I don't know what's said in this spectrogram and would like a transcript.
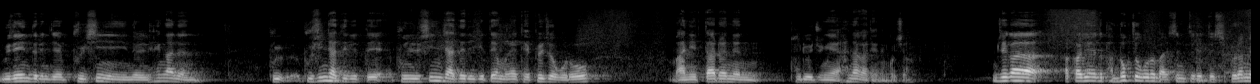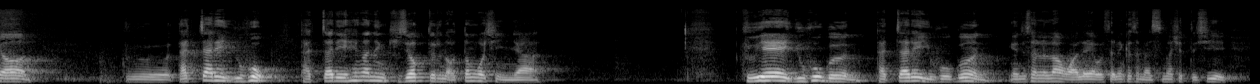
유대인들은 이제 불신을 행하는 불, 불신자들이 때 불신자들이기 때문에 대표적으로 많이 따르는 부류 중에 하나가 되는 거죠. 제가 아까 전에도 반복적으로 말씀드렸듯이 그러면 그 다짜리 유혹, 다짜리 행하는 기적들은 어떤 것이 있냐? 그의 유혹은 다짜리 유혹은 연주살라랑 알레 와살님께서 말씀하셨듯이 어,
